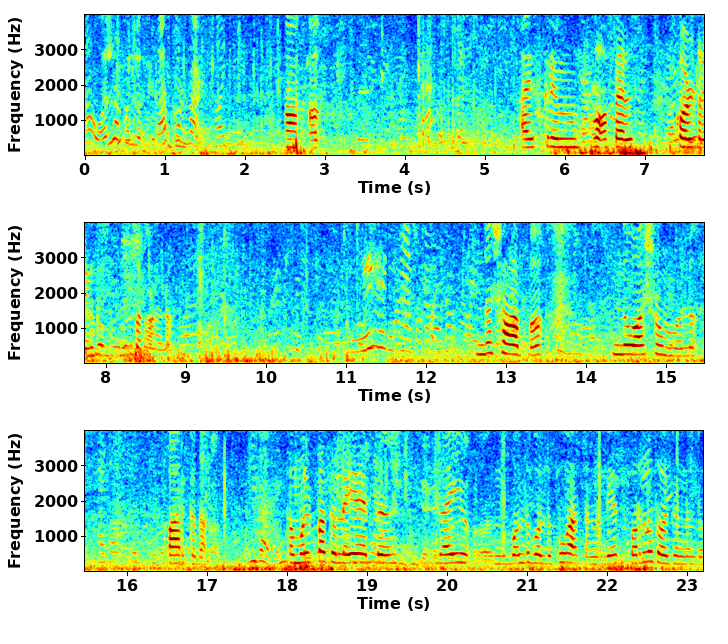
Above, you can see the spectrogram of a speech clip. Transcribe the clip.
5. ಒಲ್ಲ ಕುಲ್ಲು ಕಾಸ್ಕೊಂಡು ice cream waffles cold drinks ತಗೊಂಡು ಒಂದು ಶಾಪ್ ಒಂದು ವಾಶ್ರೂಮ್ಗಳು ಪಾರ್ಕ್ದ. ಮುಲ್ಪ ತುಲೆ ಏತ್, ದೈ ಬೊಲ್ದು ಬೊಲ್ದು ಪೂ ಆತನ್ನೊಂದು ಏತ್ ಪೊರ್ಲು ತೋಜೊಂದೊಂದು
